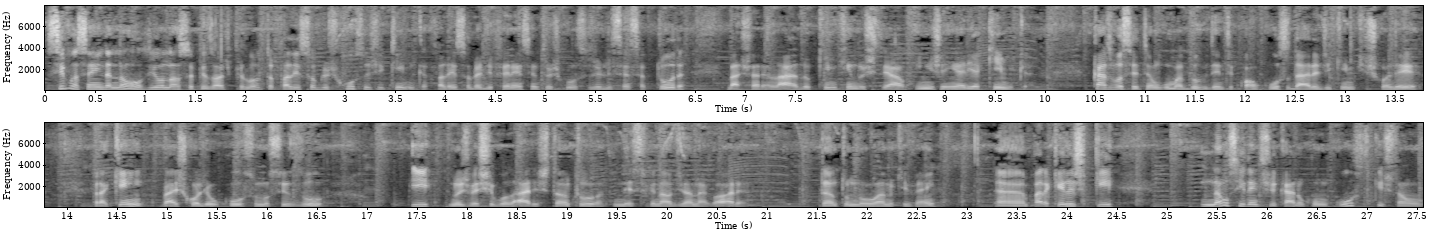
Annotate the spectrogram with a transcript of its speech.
Se você ainda não ouviu o nosso episódio piloto, eu falei sobre os cursos de Química, falei sobre a diferença entre os cursos de licenciatura, bacharelado, Química Industrial e Engenharia Química. Caso você tenha alguma dúvida entre qual curso da área de Química escolher, para quem vai escolher o curso no SISU e nos vestibulares, tanto nesse final de ano agora, tanto no ano que vem, uh, para aqueles que não se identificaram com o curso que estão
